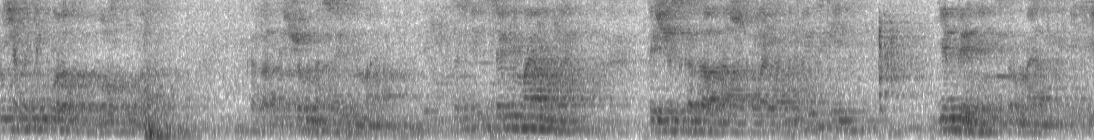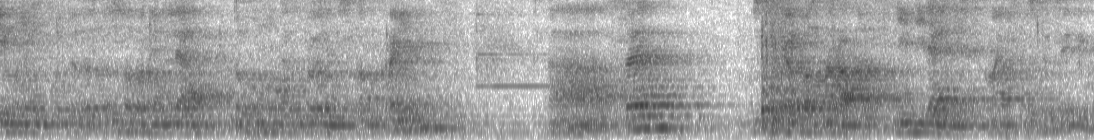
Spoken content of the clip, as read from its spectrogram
Я ще хотів коротко двох словах сказати, що ми на сьогодні маємо. Сьогодні маємо ми те, що сказав наш колега Новицький, єдиний інструмент, який може бути застосований для допомоги Збройним силам України. Це оскільки обласна рада, її діяльність має таку специфіку.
